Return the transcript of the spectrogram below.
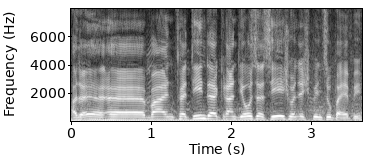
also äh, war ein verdienter, grandioser Sieg und ich bin super happy.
